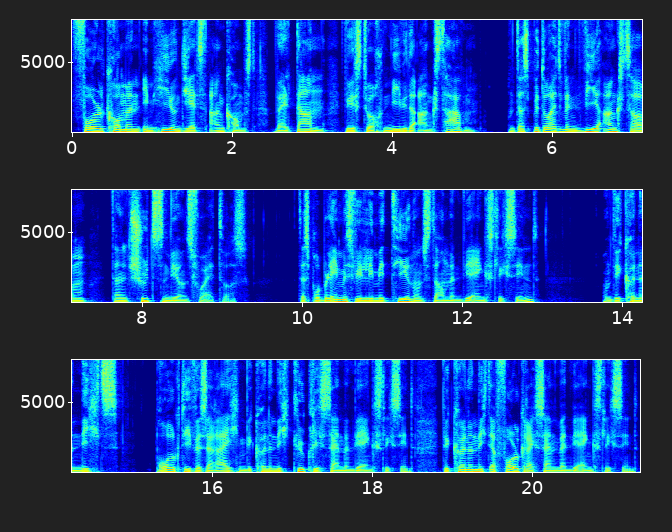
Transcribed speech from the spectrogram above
vollkommen im Hier und Jetzt ankommst, weil dann wirst du auch nie wieder Angst haben. Und das bedeutet, wenn wir Angst haben, dann schützen wir uns vor etwas. Das Problem ist, wir limitieren uns dann, wenn wir ängstlich sind und wir können nichts Produktives erreichen. Wir können nicht glücklich sein, wenn wir ängstlich sind. Wir können nicht erfolgreich sein, wenn wir ängstlich sind.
